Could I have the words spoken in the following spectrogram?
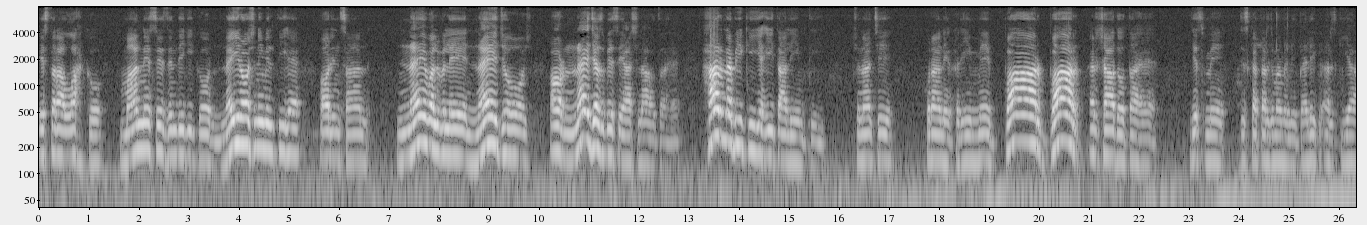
इस तरह अल्लाह को मानने से ज़िंदगी को नई रोशनी मिलती है और इंसान नए वलवले, नए जोश और नए जज्बे से आशना होता है। हर नबी की यही तालीम थी। चुनाचे कुरान करीम में बार बार अरशाद होता है, जिसमें जिसका तर्जमा मैंने पहले अर्ज़ किया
